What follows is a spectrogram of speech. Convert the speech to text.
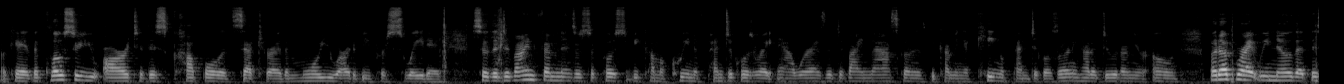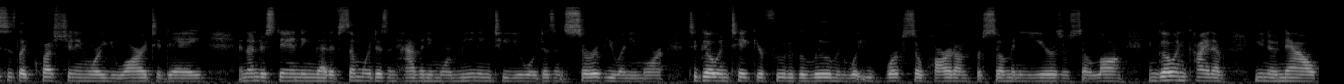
okay? The closer you are to this couple etc the more you are to be persuaded. So the divine feminines are supposed to become a queen of pentacles right now whereas the divine masculine is becoming a king of pentacles learning how to do it on your own. But upright we know that this is like questioning where you are today and understanding that if somewhere doesn't have any more meaning to you or doesn't serve you anymore to go and take your fruit of the loom and what you've worked so hard on for so many years or so long and go and kind of you know now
